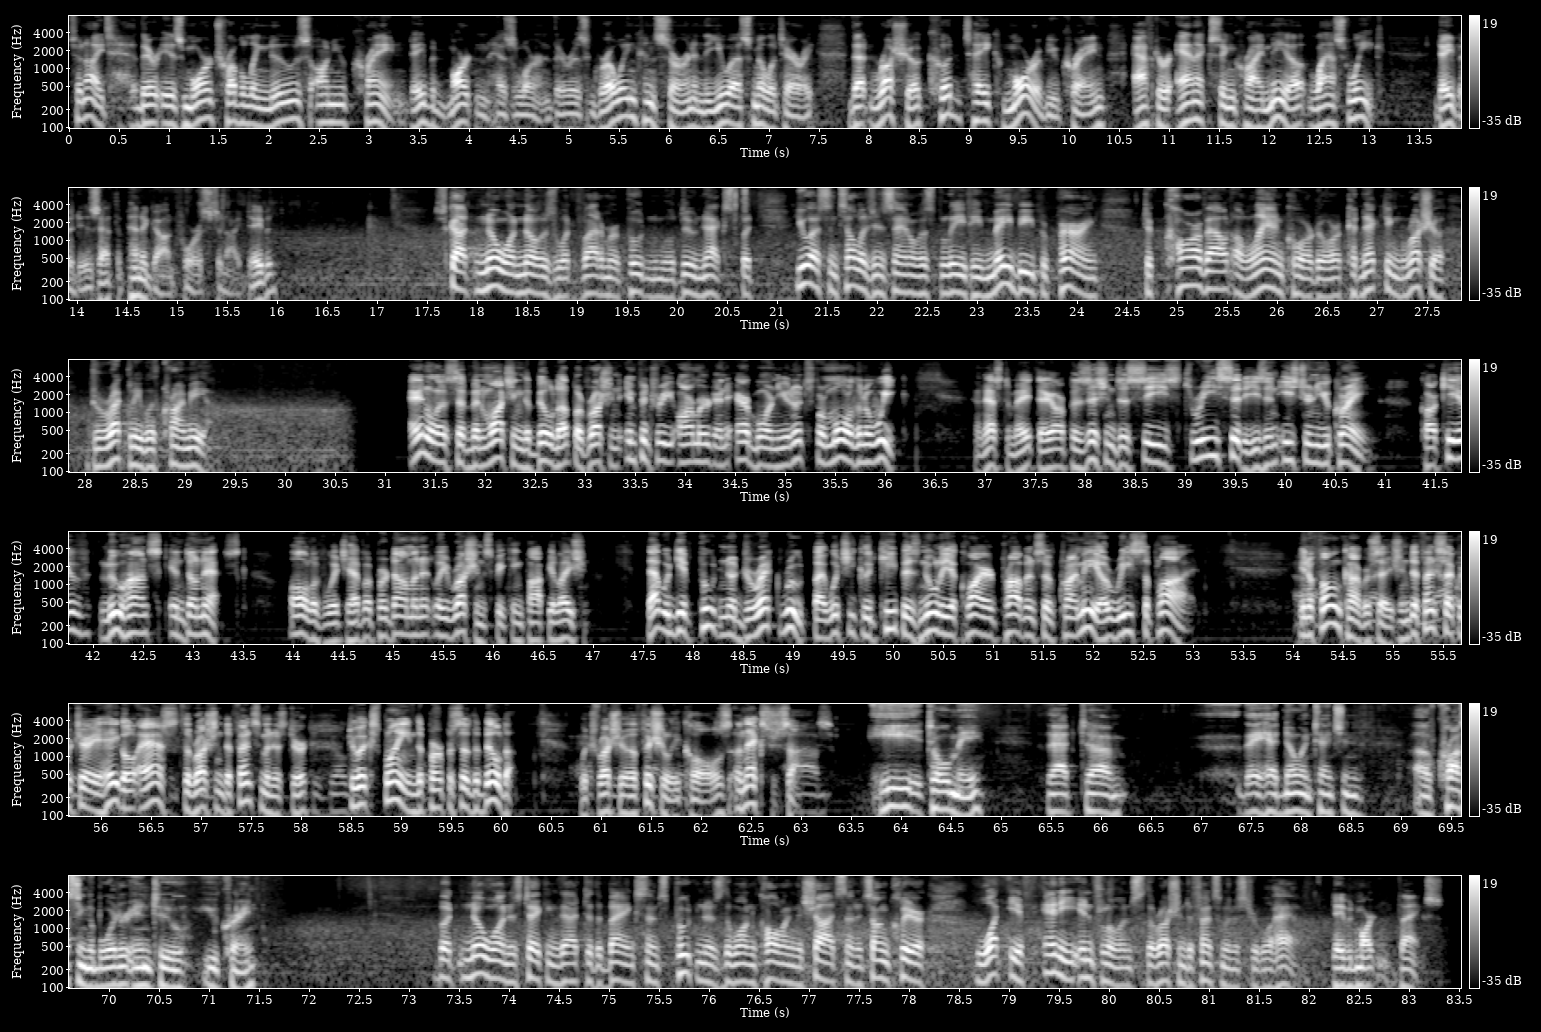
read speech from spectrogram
Tonight, there is more troubling news on Ukraine. David Martin has learned there is growing concern in the U.S. military that Russia could take more of Ukraine after annexing Crimea last week. David is at the Pentagon for us tonight. David? Scott, no one knows what Vladimir Putin will do next, but U.S. intelligence analysts believe he may be preparing to carve out a land corridor connecting Russia directly with Crimea. Analysts have been watching the buildup of Russian infantry, armored, and airborne units for more than a week and estimate they are positioned to seize three cities in eastern Ukraine Kharkiv, Luhansk, and Donetsk, all of which have a predominantly Russian speaking population. That would give Putin a direct route by which he could keep his newly acquired province of Crimea resupplied. In a phone conversation, Defense Secretary Hagel asked the Russian defense minister to explain the purpose of the buildup which Russia officially calls an exercise. He told me that um, they had no intention of crossing the border into Ukraine. But no one is taking that to the bank since Putin is the one calling the shots, and it's unclear what, if any, influence the Russian defense minister will have. David Martin, thanks.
